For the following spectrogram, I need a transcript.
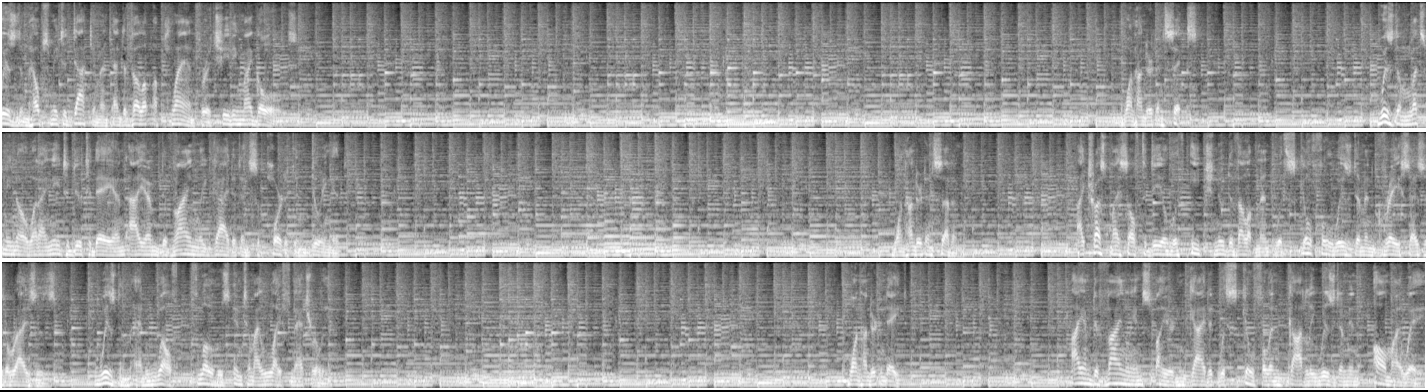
Wisdom helps me to document and develop a plan for achieving my goals. One hundred and six. Wisdom lets me know what I need to do today, and I am divinely guided and supported in doing it. One hundred and seven. I trust myself to deal with each new development with skillful wisdom and grace as it arises. Wisdom and wealth flows into my life naturally. One hundred and eight. I am divinely inspired and guided with skillful and godly wisdom in all my way.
